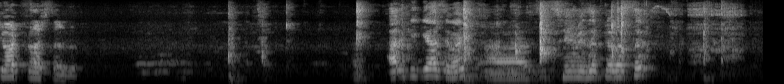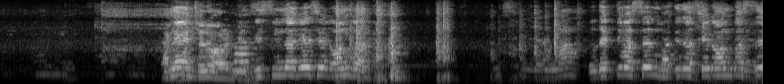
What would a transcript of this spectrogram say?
টট ফ্ল্যাশ চার্জার আর কি কি আছে ভাই? আর সিম ইজেক্টর আছে। বিসমিল্লাহকে সেট অন কর। তো দেখতে পাচ্ছেন ভাতিজা সেট অন করছে।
